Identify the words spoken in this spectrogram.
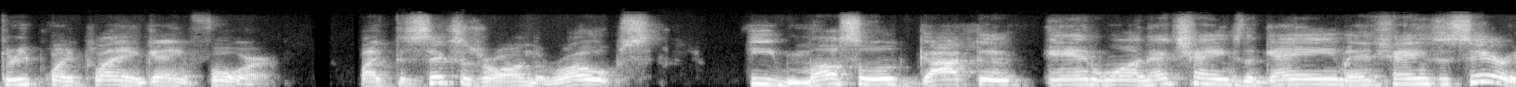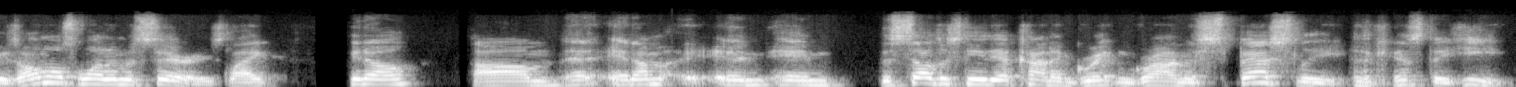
three point play in Game Four. Like the Sixers were on the ropes. He muscled, got the and one. That changed the game and changed the series. Almost won him the series. Like you know, Um, and, and I'm and and the Celtics need that kind of grit and grind, especially against the Heat,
